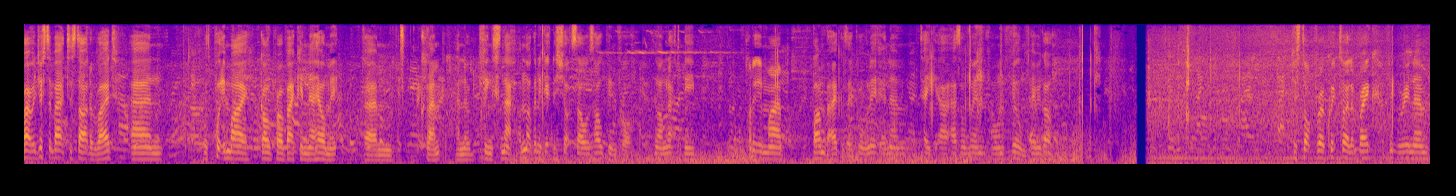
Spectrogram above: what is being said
Right, we're just about to start the ride and was putting my GoPro back in the helmet um, clamp and the thing snapped. I'm not going to get the shots I was hoping for. No, I'm going to have to be put it in my bum bag, as they call it, and um, take it out as and when I want to film. There we go. Just stopped for a quick toilet break. I think we're in um,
